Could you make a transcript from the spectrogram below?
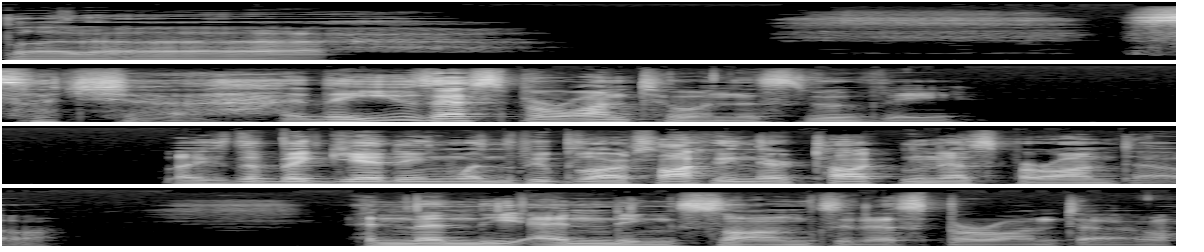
But uh such a they use Esperanto in this movie. Like the beginning when the people are talking they're talking in Esperanto. And then the ending songs in Esperanto.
